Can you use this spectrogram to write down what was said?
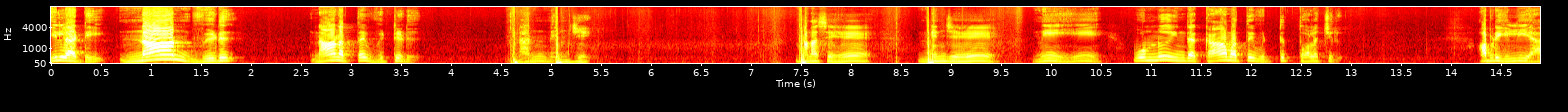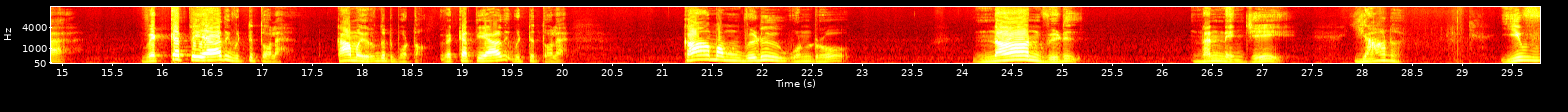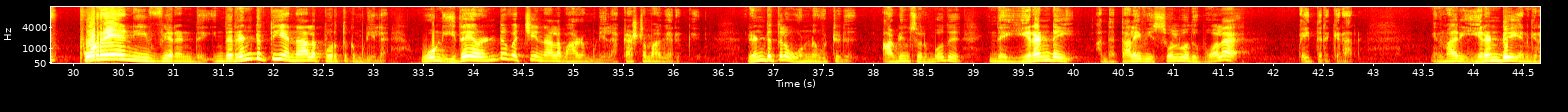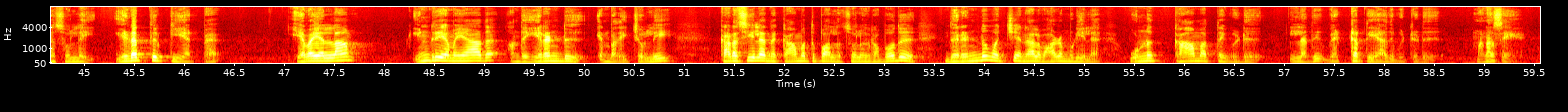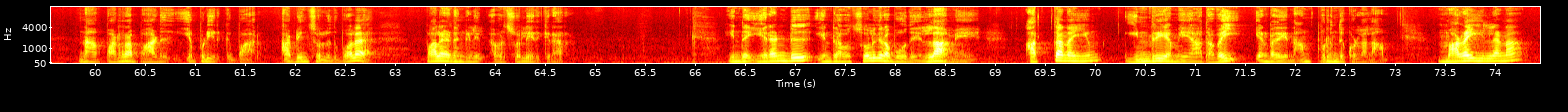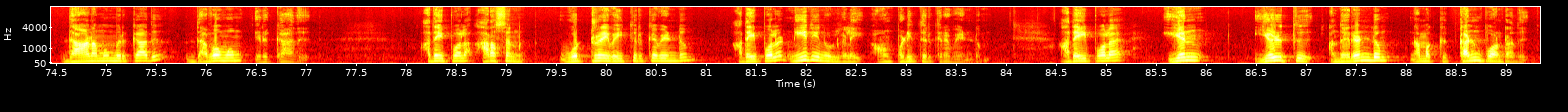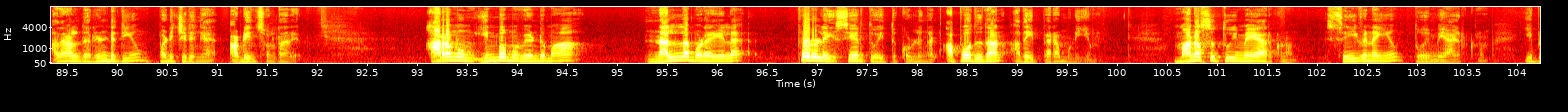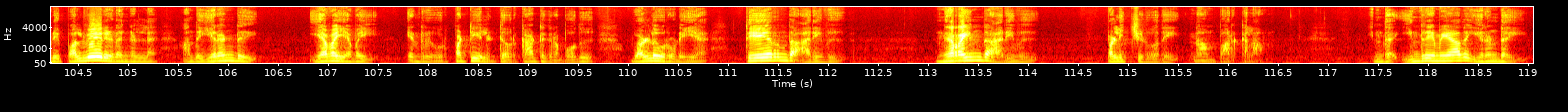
இல்லாட்டி நான் விடு நாணத்தை விட்டுடு நன் நெஞ்சே. மனசே நெஞ்சே நீ ஒன்று இந்த காமத்தை விட்டு தொலைச்சிரு. அப்படி இல்லையா? வெக்கத்தையாவது விட்டு தொலை. காமம் இருந்துட்டு போட்டோம். வெக்கத்தையாவது விட்டு தொலை. காமம் விடு ஒன்றோ நான் விடு நன்னெஞ்சே யானு? இவ் பொறேன் இவ்விரண்டு. இந்த ரெண்டுத்தையும் என்னால் பொறுத்துக்க முடியல. ஒன்று இதை ரெண்டு வச்சு என்னால் வாழ முடியல. கஷ்டமாக இருக்குது ரெண்டுத்தில் ஒன்று விட்டுடு. அப்படின்னு சொல்லும்போது இந்த இரண்டை அந்த தலைவி சொல்வது போல வைத்திருக்கிறார். இந்த மாதிரி இரண்டு என்கிற சொல்லை இடத்திற்கு ஏற்ப எவையெல்லாம் இன்றியமையாத அந்த இரண்டு என்பதை சொல்லி கடைசியில் அந்த காமத்து பாலில் சொல்லுகிற போது இந்த ரெண்டும் வச்சு என்னால் வாழ முடியல. ஒன்று காமத்தை விடு இல்லது வெட்கத்தையாவது விட்டுடு. மனசே நான் படுற பாடு எப்படி இருக்கு பார் அப்படின்னு சொல்லுது போல பல இடங்களில் அவர் சொல்லியிருக்கிறார். இந்த இரண்டு என்று அவர் சொல்கிற போது எல்லாமே அத்தனையும் இன்றியமையாதவை என்பதை நாம் புரிந்து கொள்ளலாம். மழை இல்லைன்னா தானமும் இருக்காது தவமும் இருக்காது. அதே போல் அரசன் ஒற்றை வைத்திருக்க வேண்டும் அதே போல் நீதி நூல்களை அவன் படித்திருக்கிற வேண்டும். அதே போல் எண் எழுத்து அந்த ரெண்டும் நமக்கு கண் போன்றது அதனால் இந்த ரெண்டுத்தையும் படிச்சிடுங்க அப்படின்னு சொல்கிறாரு அறமும் இன்பமும் வேண்டுமா? நல்ல முறையில் பொருளை சேர்த்து வைத்துக் கொள்ளுங்கள். அப்போதுதான் அதை பெற முடியும். மனசு தூய்மையாக இருக்கணும். செய்வினையும் தூய்மையாக இருக்கணும். இப்படி பல்வேறு இடங்களில் அந்த இரண்டு எவை எவை என்று ஒரு பட்டியலிட்டு அவர் காட்டுகிற போது வள்ளுவருடைய தேர்ந்த அறிவு நிறைந்த அறிவு பளிச்சிடுவதை நாம் பார்க்கலாம். இந்த இன்றியமையாத இரண்டை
